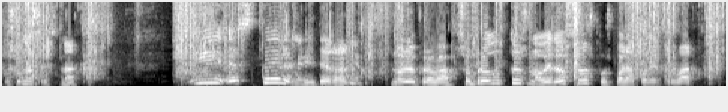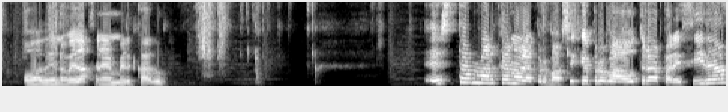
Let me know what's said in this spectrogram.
pues unos snacks. Y este de Mediterráneo, no lo he probado. Son productos novedosos pues para poder probar o de novedad en el mercado. Esta marca no la he probado, sí que he probado otra parecida.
